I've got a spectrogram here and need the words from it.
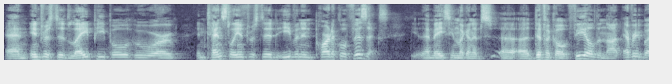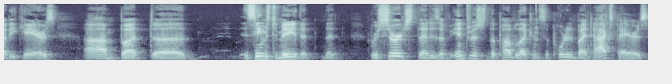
and interested lay people who are intensely interested even in particle physics. That may seem like an, a difficult field and not everybody cares, um, but uh, it seems to me that, that research that is of interest to the public and supported by taxpayers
